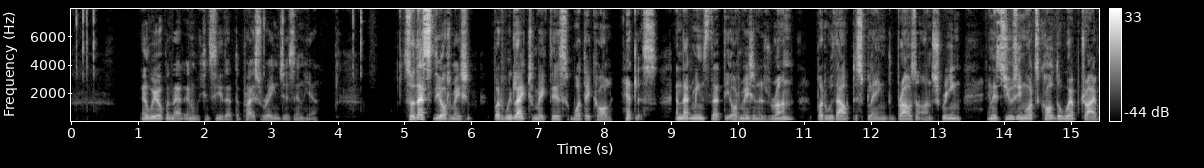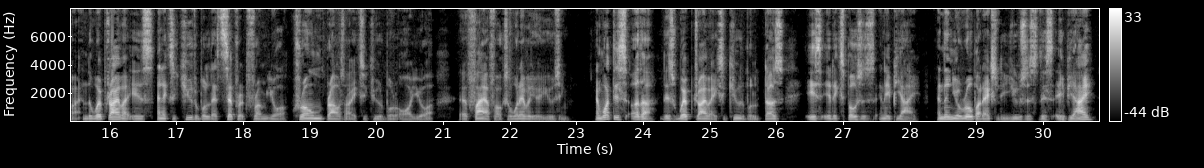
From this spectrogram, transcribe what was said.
And we open that and we can see that the price range is in here. So that's the automation. But we'd like to make this what they call headless. And that means that the automation is run, but without displaying the browser on screen and it's using what's called the WebDriver. And the WebDriver is an executable that's separate from your Chrome browser executable or your uh, Firefox or whatever you're using. And what this other, this WebDriver executable does is it exposes an API. And then your robot actually uses this API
